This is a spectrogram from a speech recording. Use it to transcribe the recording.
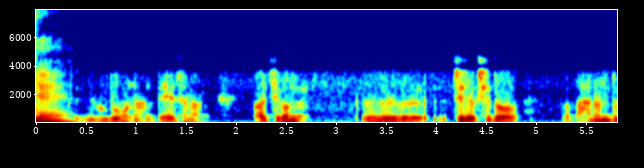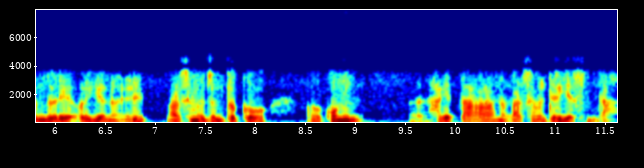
예. 이런 부분에 대해서는 어, 지금 그저 역시도 많은 분들의 의견을 말씀을 좀 듣고 어, 고민하겠다는 말씀을 드리겠습니다.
